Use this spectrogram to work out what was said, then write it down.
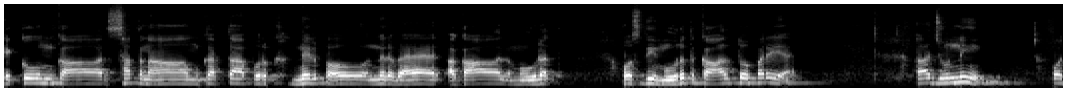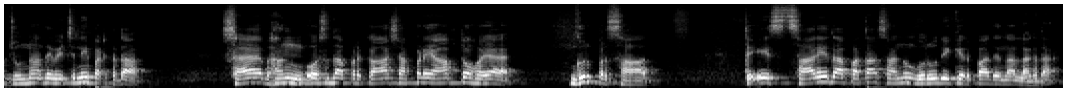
ਇੱਕ ਓੰਕਾਰ ਸਤਨਾਮ ਕਰਤਾ ਪੁਰਖ, ਨਿਰਭਉ, ਨਿਰਵੈਰ, ਅਕਾਲ ਮੂਰਤ। ਉਸ ਦੀ ਮੂਰਤ ਕਾਲ ਤੋਂ ਪਰੇ ਹੈ। ਅਜੂਨੀ, ਉਹ ਜੂਨਾਂ ਦੇ ਵਿੱਚ ਨਹੀਂ ਭਟਕਦਾ। ਸਹਿਬ ਹੰਗ, ਉਸ ਦਾ ਪ੍ਰਕਾਸ਼ ਆਪਣੇ ਆਪ ਤੋਂ ਹੋਇਆ ਹੈ। ਗੁਰ ਪ੍ਰਸਾਦ ਤੇ ਇਸ ਸਾਰੇ ਦਾ ਪਤਾ ਸਾਨੂੰ ਗੁਰੂ ਦੀ ਕਿਰਪਾ ਦੇ ਨਾਲ ਲੱਗਦਾ ਹੈ।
